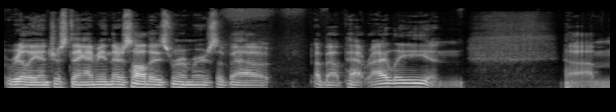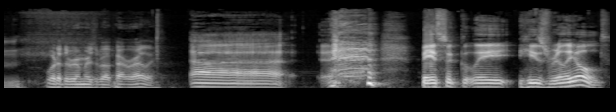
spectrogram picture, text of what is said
really interesting. I mean, there's all these rumors about about Pat Riley and um, what are the rumors about Pat Riley? uh, basically he's really old,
